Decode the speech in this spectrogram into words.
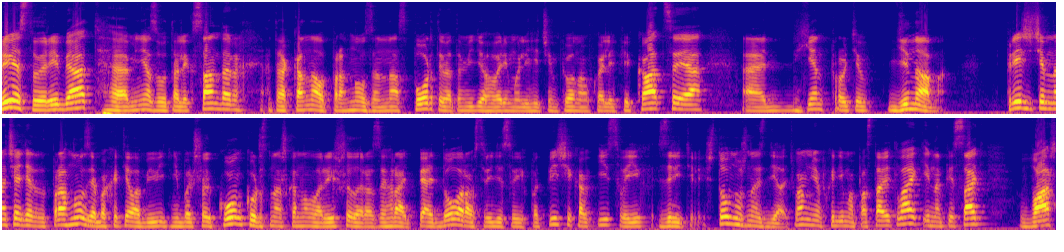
Приветствую, ребят! Э, меня зовут Александр. Это канал прогнозы на спорт. И в этом видео говорим о Лиге Чемпионов квалификация. Э, Гент против Динамо. Прежде чем начать этот прогноз, я бы хотел объявить небольшой конкурс. Наш канал решил разыграть 5 долларов среди своих подписчиков и своих зрителей. Что нужно сделать? Вам необходимо поставить лайк и написать ваш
